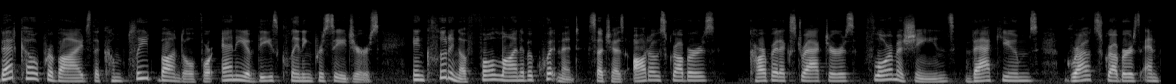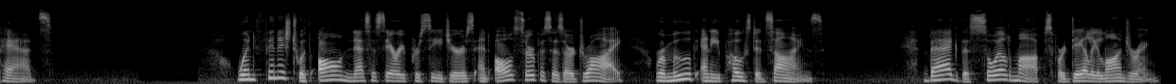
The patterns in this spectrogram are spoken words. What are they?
Betco provides the complete bundle for any of these cleaning procedures, including a full line of equipment such as auto scrubbers, carpet extractors, floor machines, vacuums, grout scrubbers, and pads. When finished with all necessary procedures and all surfaces are dry, remove any posted signs. Bag the soiled mops for daily laundering.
